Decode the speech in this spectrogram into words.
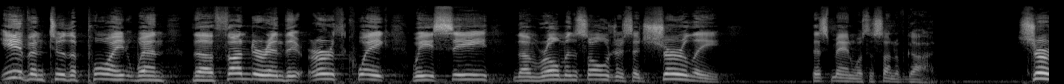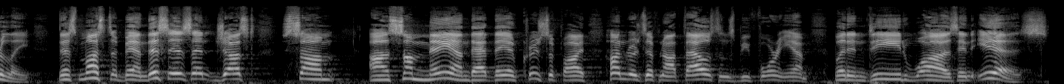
Even to the point when the thunder and the earthquake, we see the Roman soldiers said, Surely this man was the Son of God. Surely this must have been. This isn't just some. Uh, some man that they have crucified hundreds, if not thousands, before him, but indeed was and is.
